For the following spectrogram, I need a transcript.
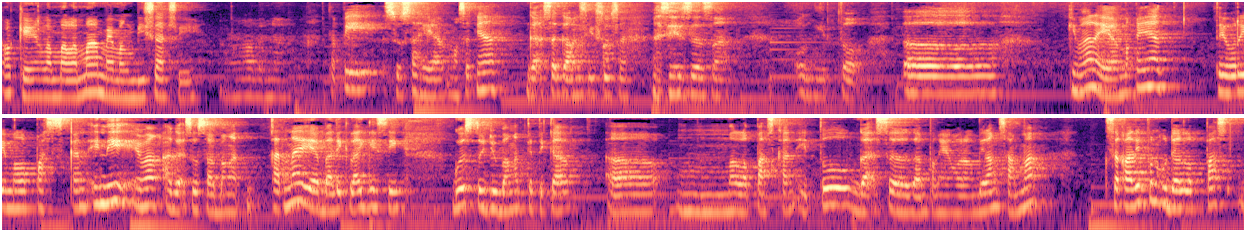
oke lama-lama memang bisa sih. Oh, benar tapi susah ya maksudnya nggak segampang. Masih susah. masih susah. Oh gitu. Eh gimana ya makanya teori melepaskan ini emang agak susah banget. Karena ya balik lagi sih gue setuju banget ketika uh, melepaskan itu nggak segampang yang orang bilang sama sekalipun udah lepas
